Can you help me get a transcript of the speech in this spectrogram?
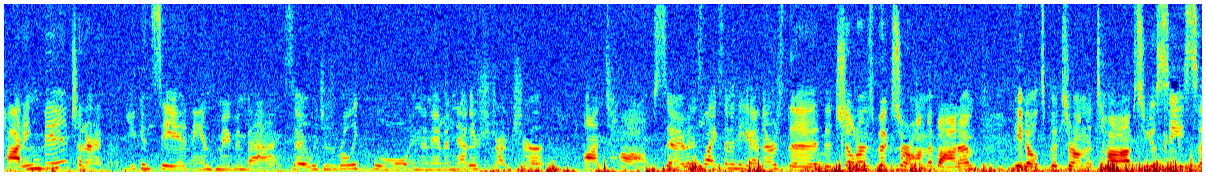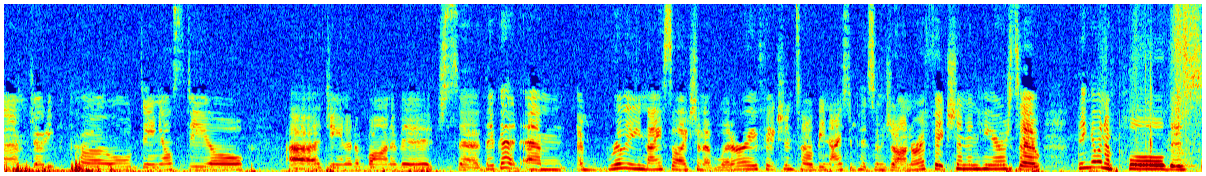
potting bench. I don't know if you can see it. Nan's moving back. So which is really cool. And then they have another structure on top. So it's like some of the others. The, the children's books are on the bottom. The adults books are on the top. So you'll see some Jodi Picoult, Danielle Steel, uh, Janet Evanovich. So they've got um, a really nice selection of literary fiction. So it'd be nice to put some genre fiction in here. So I think I'm going to pull this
